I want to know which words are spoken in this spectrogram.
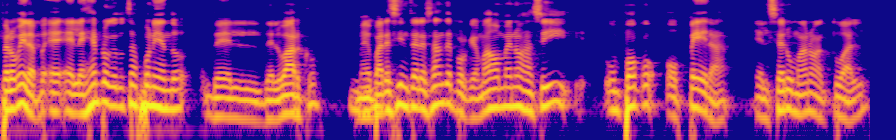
pero mira, e, el ejemplo que tú estás poniendo del, barco me parece interesante porque más o menos así un poco opera el ser humano actual.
